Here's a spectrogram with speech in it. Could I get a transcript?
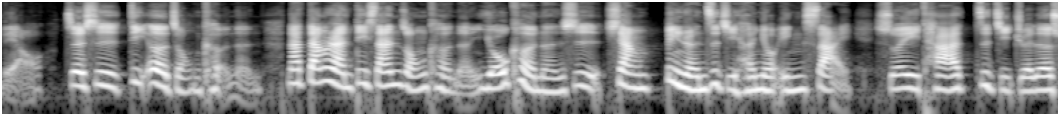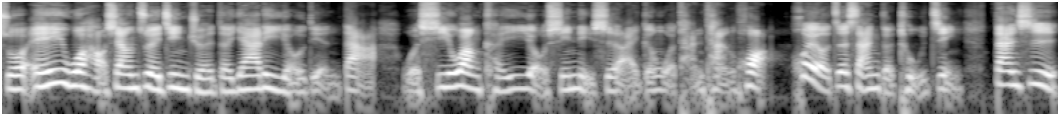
聊，这是第二种可能。那当然，第三种可能有可能是像病人自己很有 insight，所以他自己觉得说：“诶，我好像最近觉得压力有点大，我希望可以有心理师来跟我谈谈话。”会有这三个途径，但是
